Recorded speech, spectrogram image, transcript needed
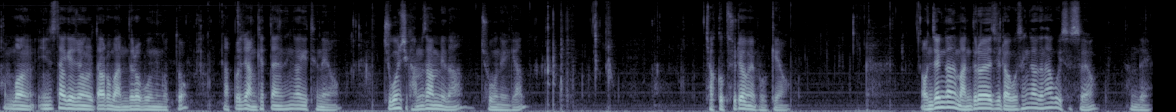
한번 인스타 계정을 따로 만들어 보는 것도 나쁘지 않겠다는 생각이 드네요. 주곤 씨 감사합니다. 좋은 의견. 적극 수렴해 볼게요. 언젠가는 만들어야지 라고 생각은 하고 있었어요. 근데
